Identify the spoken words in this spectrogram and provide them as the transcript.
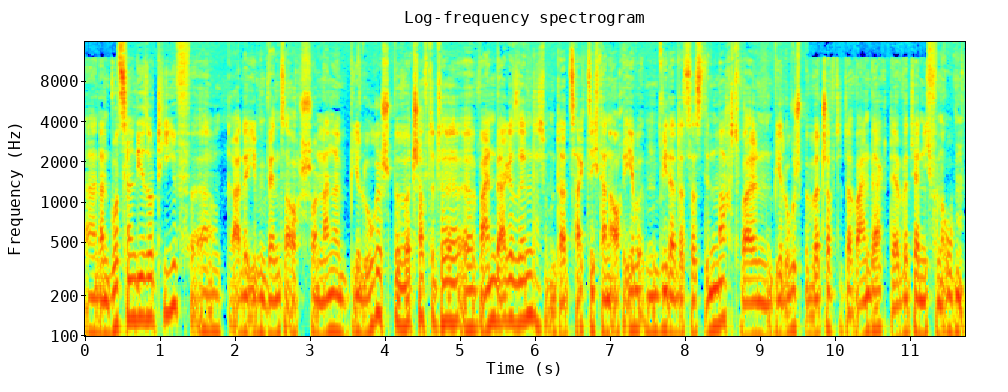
Äh, dann wurzeln die so tief, äh, gerade eben wenn es auch schon lange biologisch bewirtschaftete äh, Weinberge sind. Und da zeigt sich dann auch eben wieder, dass das Sinn macht, weil ein biologisch bewirtschafteter Weinberg, der wird ja nicht von oben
